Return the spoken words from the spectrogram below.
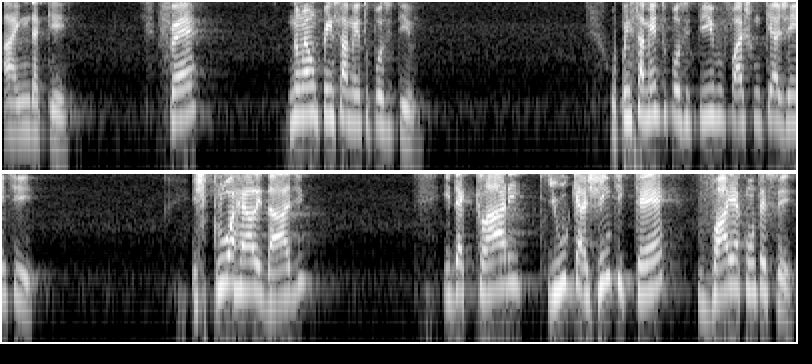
ainda que. Fé não é um pensamento positivo. O pensamento positivo faz com que a gente exclua a realidade e declare que o que a gente quer vai acontecer.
